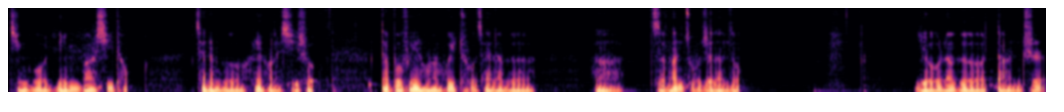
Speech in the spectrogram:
经过淋巴系统，才能够很好的吸收。大部分的话会处在那个啊脂肪组织当中，由那个胆汁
